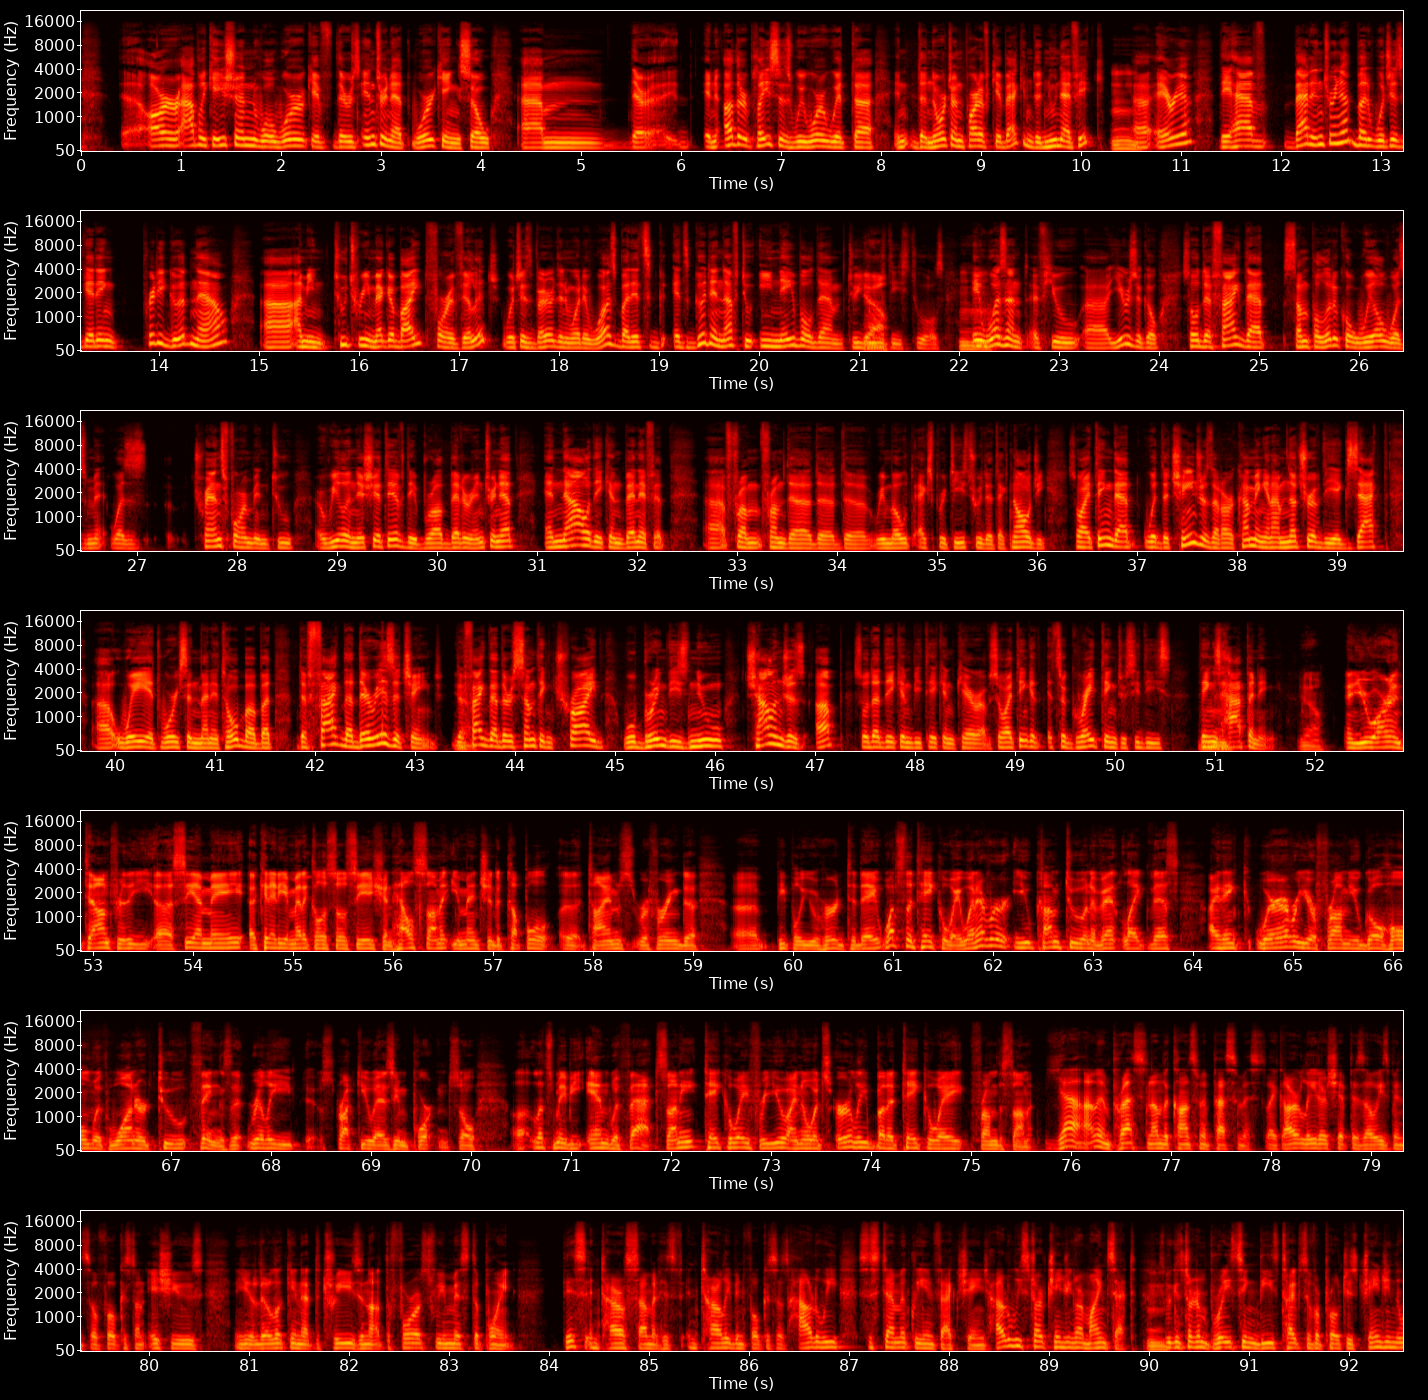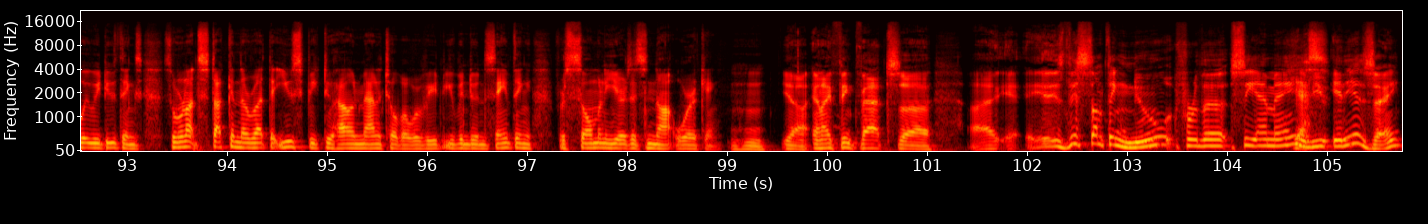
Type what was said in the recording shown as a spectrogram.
Our application will work if there's internet working. So um, there, in other places, we were with uh, in the northern part of Quebec, in the Nunavik uh, area, they have bad internet, but which is getting pretty good now. Uh, I mean, two three megabyte for a village, which is better than what it was, but it's it's good enough to enable them to Yeah. use these tools. It wasn't a few uh, years ago. So the fact that some political will was was transformed into a real initiative. They brought better internet, and now they can benefit uh, from from the, the the remote expertise through the technology. So I think that with the changes that are coming, and I'm not sure of the exact uh, way it works in Manitoba, but the fact that there is a change, the fact that there's something tried, will bring these new challenges up so that they can be taken care of. So I think it, it's a great thing to see these things happening. Yeah. And you are in town for the uh, CMA, uh, Canadian Medical Association Health Summit. You mentioned a couple uh, times referring to uh, people you heard today. What's the takeaway? Whenever you come to an event like this, I think wherever you're from, you go home with one or two things that really struck you as important. So uh, let's maybe end with that. Sonny, takeaway for you. I know it's early, but a takeaway from the summit. Yeah, I'm impressed, and I'm the consummate pessimist. Like our leadership has always been so focused on issues. You know, they're looking at the trees and not the forest. We missed the point. This entire summit has entirely been focused on how do we systemically in fact change? How do we start changing our mindset so we can start embracing these types of approaches, changing the way we do things, so we're not stuck in the rut that you speak to. How in Manitoba, where we, you've been doing the same thing for so many years, it's not working. Yeah, and I think that's. Uh, uh, is this something new for the CMA? Yes. you- it is, eh?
